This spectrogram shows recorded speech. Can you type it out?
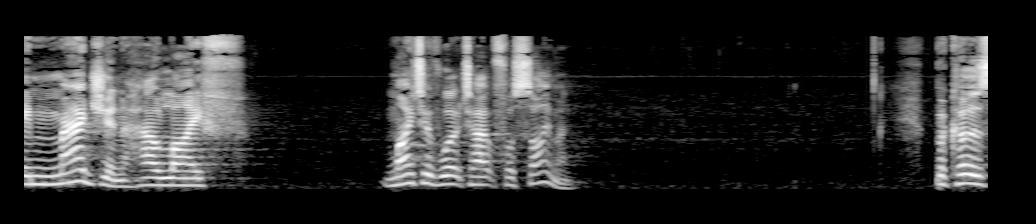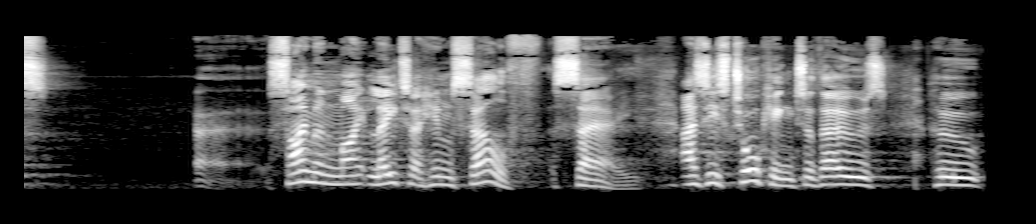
imagine how life might have worked out for Simon. Because uh, Simon might later himself say, as he's talking to those who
